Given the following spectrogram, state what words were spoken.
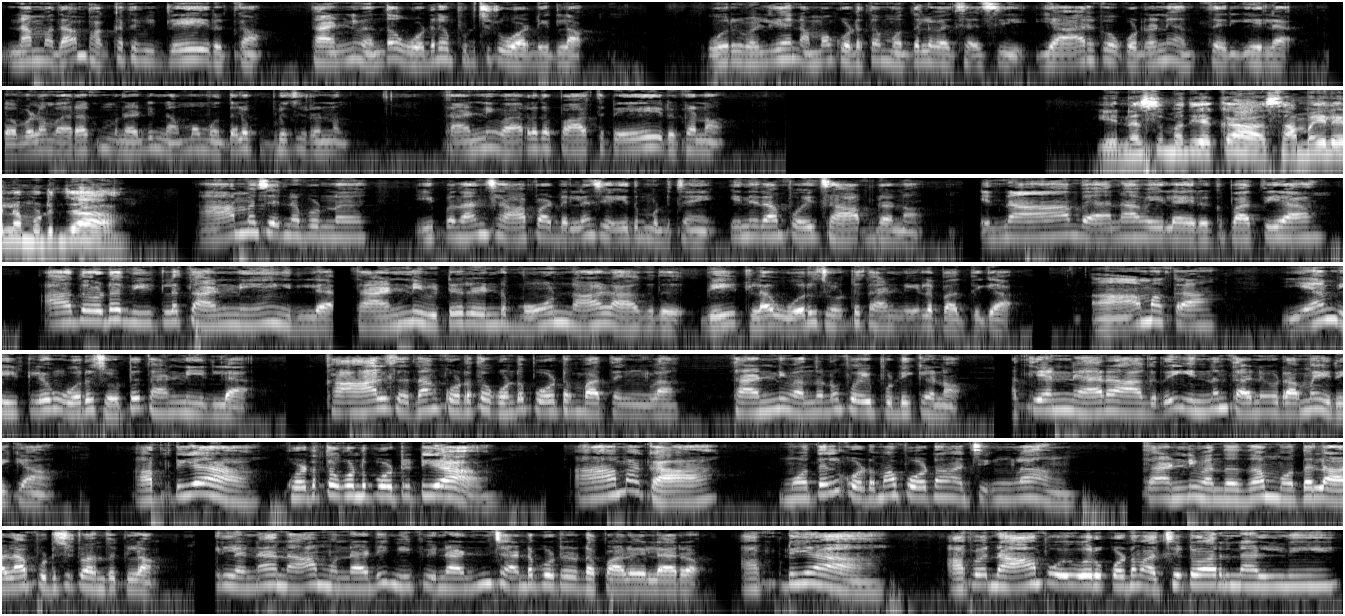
நம்ம தான் பக்கத்து வீட்டிலே இருக்கோம். தண்ணி வந்தா உடனே பிடிச்சிட்டு ஓடிடலாம். ஒரு வழியா நம்ம குடத்தை முதல்ல வச்சாச்சு. யாருக்கு குடன்னு எனக்கு தெரியல. எவ்வளவு வரக்கு முன்னாடி நம்ம முதல்ல பிடிச்சிடணும். தண்ணி வரதை பார்த்துட்டே இருக்கணும். என்ன சுமதி அக்கா சமையல் எல்லாம் முடிஞ்சா? ஆமா சின்ன பொண்ணு. இப்பதான் சாப்பாடு எல்லாம் செய்து முடிச்சேன். இனிதான் போய் சாப்பிடணும். என்ன வேணாவையில இருக்கு பாத்தியா? அதோட வீட்டுல தண்ணியும் இல்ல. தண்ணி விட்டு ரெண்டு மூணு நாள் ஆகுது. வீட்டுல ஒரு சொட்டு தண்ணியில பாத்துக்கா ஆமாக்கா. என் வீட்லயும் ஒரு சொட்டு தண்ணி இல்ல. கால்ஸை தான் குடத்தை கொண்டு போட்டோம் பாத்தீங்களா? தண்ணி வந்தனும் போய் பிடிக்கணும். மத்தியான நேரம் ஆகுது. இன்னும் தண்ணி விடாம இருக்கான். அப்படியா? குடத்தை கொண்டு போட்டுட்டியா? ஆமாக்கா. முதல் குடமா போட்டோம் வச்சுங்களா? தண்ணி வந்ததுதான் முதல் ஆளா பிடிச்சிட்டு வந்துக்கலாம். இல்லைன்னா நான் முன்னாடி நீ பின்னாடி சண்டை போட்டு பாலை எல்லாரும். அப்படியா? அப்ப நான் போய் ஒரு குடம் வச்சுட்டு வரேன் நளினி.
